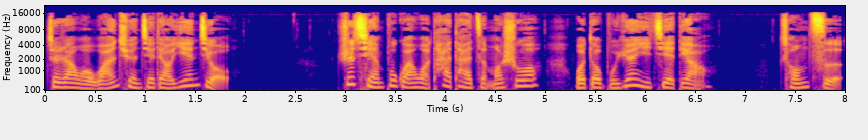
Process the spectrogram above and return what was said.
这让我完全戒掉烟酒。之前不管我太太怎么说，我都不愿意戒掉。从此，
